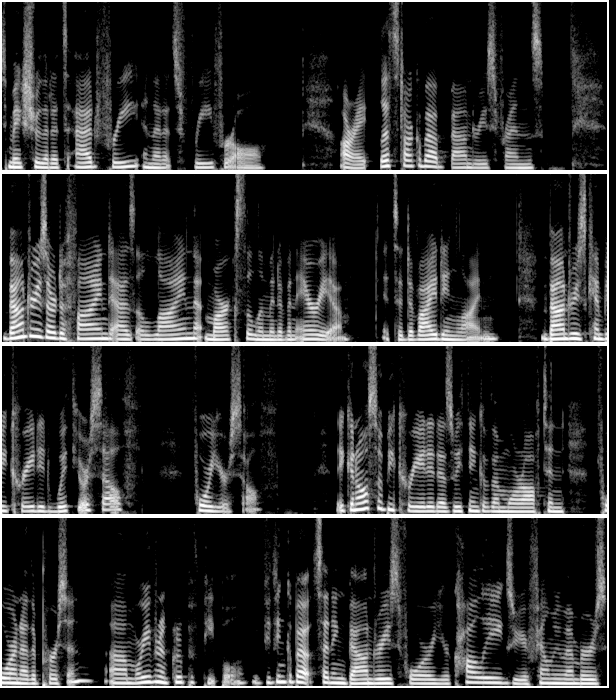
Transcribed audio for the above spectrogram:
to make sure that it's ad free and that it's free for all. All right, let's talk about boundaries, friends. Boundaries are defined as a line that marks the limit of an area. It's a dividing line. Boundaries can be created with yourself, for yourself. They can also be created, as we think of them more often, for another person um, or even a group of people. If you think about setting boundaries for your colleagues or your family members,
